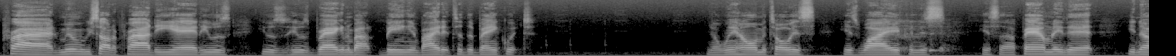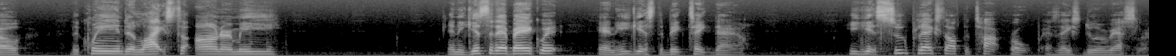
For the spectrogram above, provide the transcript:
pride. Remember we saw the pride that he had. He was he was he was bragging about being invited to the banquet. You know, went home and told his his wife and his his a family that you know the queen delights to honor me. And he gets to that banquet and he gets the big takedown. He gets suplexed off the top rope, as they used to do in wrestling.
